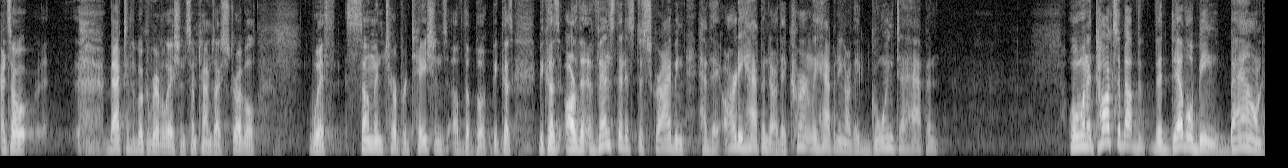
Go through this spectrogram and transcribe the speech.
And so, back to the book of Revelation, sometimes I struggle with some interpretations of the book because, because are the events that it's describing, have they already happened? Are they currently happening? Are they going to happen? Well, when it talks about the, devil being bound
